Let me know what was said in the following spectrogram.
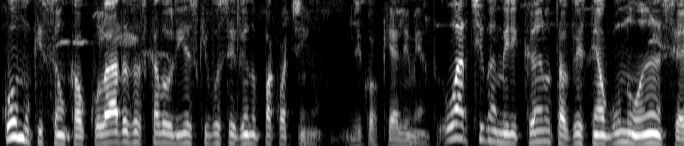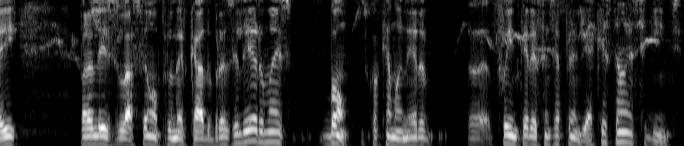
como que são calculadas as calorias que você vê no pacotinho de qualquer alimento. O artigo americano talvez tenha algum nuance aí para a legislação ou para o mercado brasileiro, mas Bom, de qualquer maneira, eh, foi interessante aprender. A questão é a seguinte:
